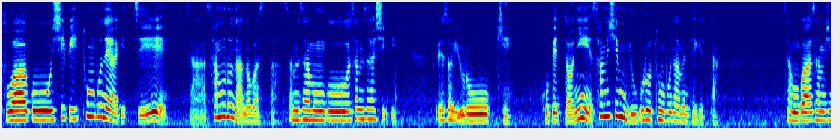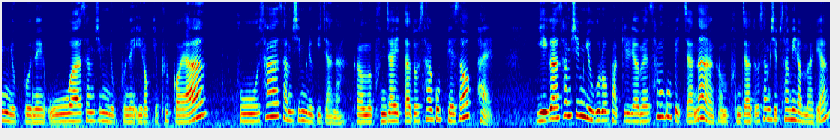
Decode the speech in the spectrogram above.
9하고 10이 통분해야겠지. 자, 3으로 나눠봤어. 3, 3은 9, 3, 4, 12. 그래서 요렇게 곱했더니 36으로 통분하면 되겠다. 3과 36분의 5와 36분의 이렇게 풀 거야. 9, 4, 36이잖아. 그러면 분자에다도 4 곱해서 8. 얘가 36으로 바뀌려면 3 곱했잖아. 그럼 분자도 33이란 말이야.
